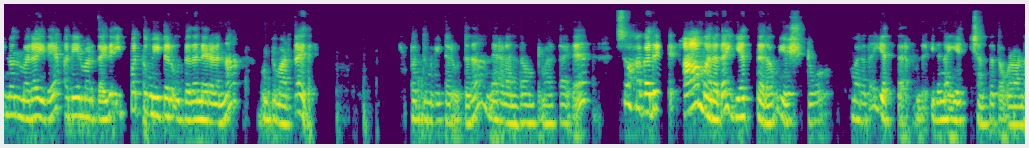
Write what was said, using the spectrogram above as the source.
ಇನ್ನೊಂದು ಮರ ಇದೆ. ಅದೇನ್ ಮಾಡ್ತಾ ಇದೆ? ಇಪ್ಪತ್ತು ಮೀಟರ್ ಉದ್ದದ ನೆರಳನ್ನ ಉಂಟು ಮಾಡ್ತಾ ಇದೆ. ಇಪ್ಪತ್ತು ಮೀಟರ್ ಉದ್ದದ ನೆರಳನ್ನ ಉಂಟು ಮಾಡ್ತಾ ಇದೆ. ಸೊ ಹಾಗಾದ್ರೆ ಆ ಮರದ ಎತ್ತರವು ಎಷ್ಟು? ಮರದ ಎತ್ತರ, ಅಂದ್ರೆ ಇದನ್ನ ಎಚ್ ಅಂತ ತಗೊಳ್ಳೋಣ.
